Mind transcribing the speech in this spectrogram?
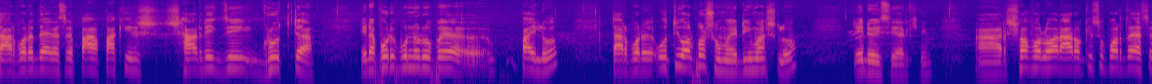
তারপরে দেখা গেছে পাখির শারীরিক যে গ্রোথটা, এটা পরিপূর্ণরূপে পাইলো। তারপরে অতি অল্প সময়ে ডিম আসলো এটা হয়েছে আর কি। আর সফল হওয়ার আরও কিছু পর্যায়ে আছে,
